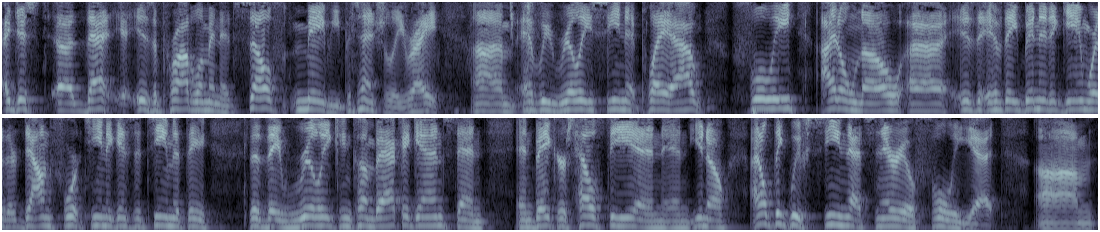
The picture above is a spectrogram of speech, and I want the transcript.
I just uh, that is a problem in itself, maybe potentially, right? Um, have we really seen it play out fully? I don't know. Uh, is have they been in a game where they're down 14 against a team that they that they really can come back against, and and Baker's healthy, and and you know I don't think we've seen that scenario fully yet. Um,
